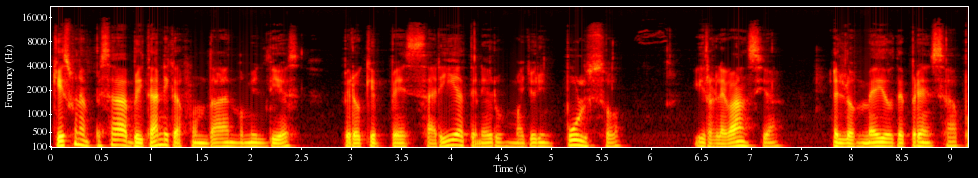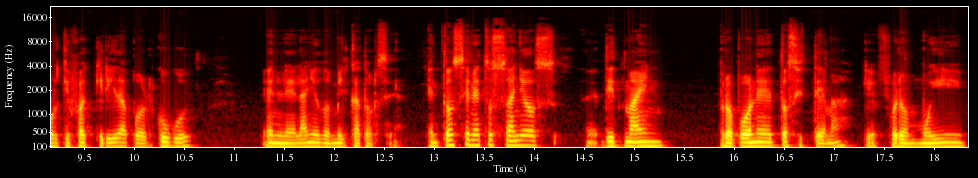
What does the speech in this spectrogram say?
que es una empresa británica fundada en 2010, pero que empezaría a tener un mayor impulso y relevancia en los medios de prensa porque fue adquirida por Google en el año 2014. Entonces en estos años eh, DeepMind propone dos sistemas que fueron muy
